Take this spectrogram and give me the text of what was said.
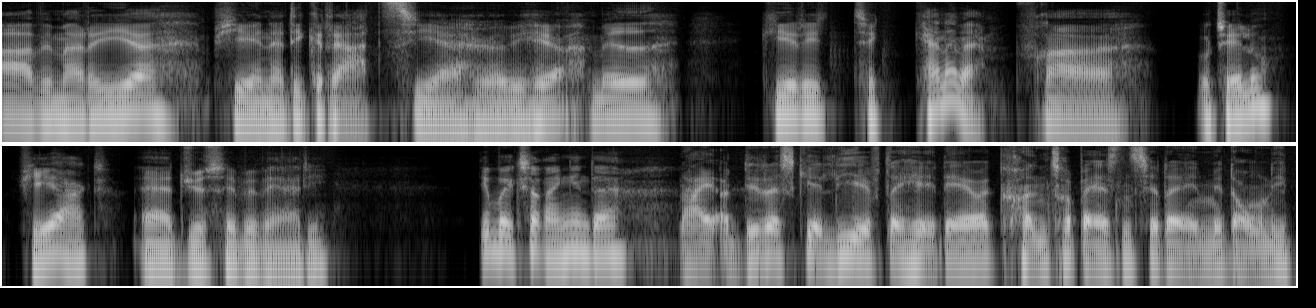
Ave Maria, piena di grazia, hører vi her med Kiri Canava fra Otello, fjerde akt af Giuseppe Verdi. Det var ikke så ringe endda. Nej, og det, der sker lige efter her, det er jo, at kontrabassen sætter ind med et ordentligt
